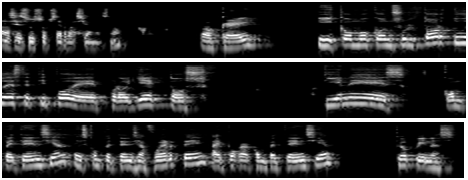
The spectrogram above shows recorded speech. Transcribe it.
hace sus observaciones, ¿no? Ok. Y como consultor tú de este tipo de proyectos, ¿tienes competencia, es competencia fuerte, hay poca competencia. ¿Qué opinas?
